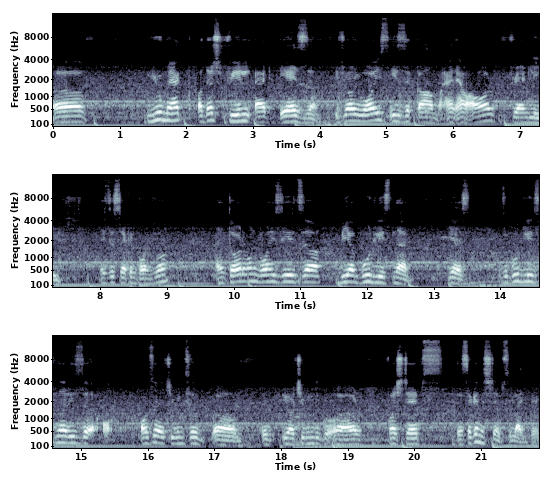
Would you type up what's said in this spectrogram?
Uh, you make others feel at ease if your voice is calm and or friendly is the second point one and third one voice is uh, be a good listener yes the good listener is uh, also achieving so uh, you're achieving the uh, first steps the second steps like that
